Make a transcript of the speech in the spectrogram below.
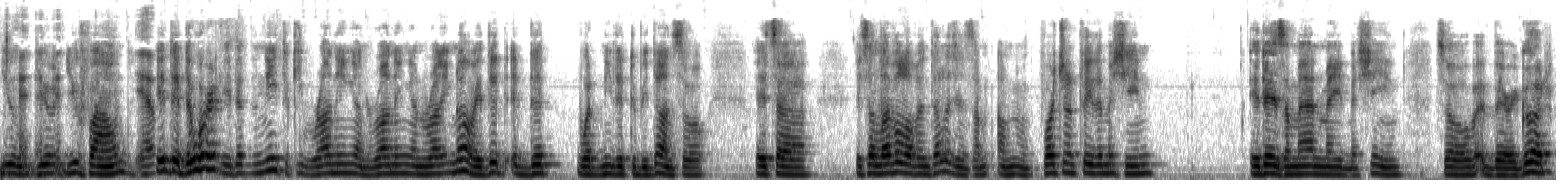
You you you found Yep. it did the work. It didn't need to keep running and running and running. No, it did it did what needed to be done. So it's a it's a level of intelligence. Um unfortunately, the machine it is a man-made machine, so very good,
